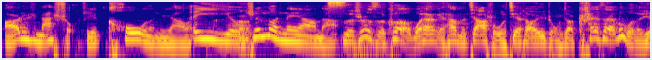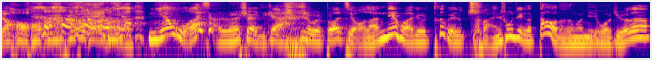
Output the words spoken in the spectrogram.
儿女是拿手直接抠的，你知道吗？哎呦，真的那样的。此时此刻，我想给他们。家属介绍一种叫开塞露的药。你像你像我小时候的事儿，你看是不是多久了？那会儿就是特别传输这个道德的问题。我觉得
